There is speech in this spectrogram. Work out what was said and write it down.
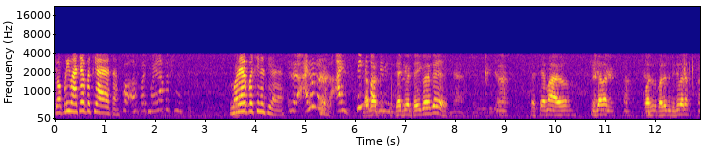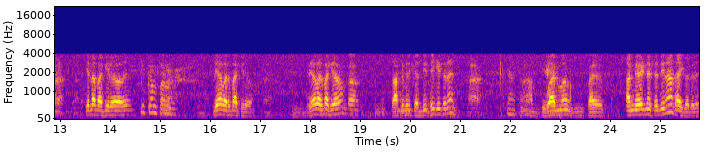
ચોપડી વાંચ્યા પછી આયા હતા મળ્યા પછી. મળ્યા પછી નથી ગ્રેજ્યુએટ થઈ ગયો કે? શેમાં આવ્યો? બીજા વાર કોલેજ કોલેજ બીજી વાર કેટલા બાકી રહ્યો હવે? બે વાર બાકી રહ્યો. બે વાર બાકી રહ્યો? તો આટલી બધી શરદી થઈ ગઈ તને? હા. જુવાનમાં અનમેરિડ ને શરદી ના થાય કદડે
